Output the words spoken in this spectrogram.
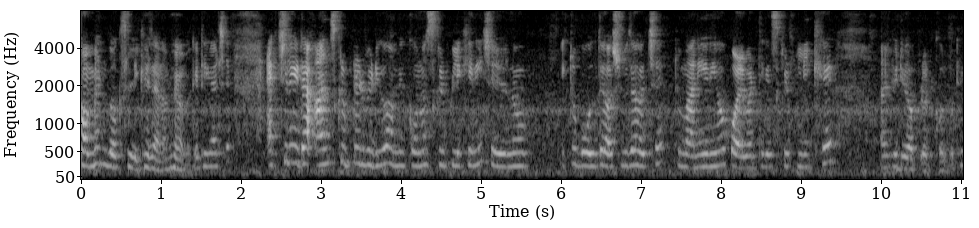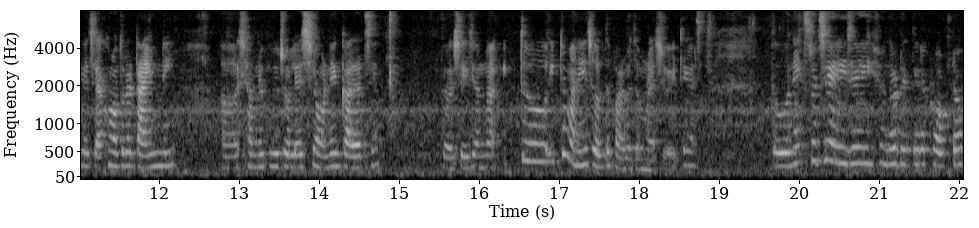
কমেন্ট বক্সে লিখে জানাবে আমাকে, ঠিক আছে? অ্যাকচুয়ালি এটা আনস্ক্রিপ্টেড ভিডিও আমি কোনো স্ক্রিপ্ট লিখিনি সেই জন্য একটু বলতে অসুবিধা হচ্ছে, একটু মানিয়ে নিও পরের বার থেকে স্ক্রিপ্ট লিখে আমি ভিডিও আপলোড করব, ঠিক আছে? এখন অতটা টাইম নেই সামনে পুজো চলে এসছে, অনেক কাজ আছে, তো সেই জন্য একটু একটু মানিয়ে চলতে পারবে তোমরা আসলে ঠিক আছে? তো নেক্সট হচ্ছে এই যে এই সুন্দর দেখতে একটা ক্রপ টপ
